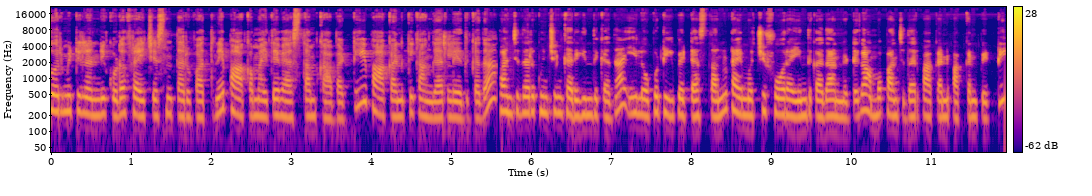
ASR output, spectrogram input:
గోరుమిటీలన్నీ కూడా ఫ్రై చేసిన తరువాతనే పాకం అయితే వేస్తాం కాబట్టి పాకానికి కంగారు లేదు కదా. పంచదార కొంచెం కరిగింది కదా. ఈ లోపు టీ పెట్టేస్తాను. టైం వచ్చి ఫోర్ అయింది కదా అన్నట్టుగా అమ్మ పంచదార పాకాన్ని పక్కన పెట్టి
